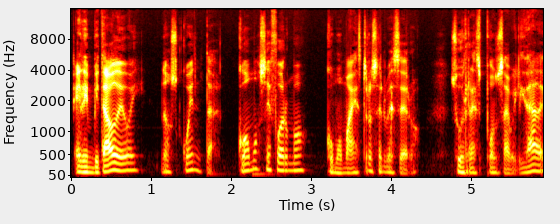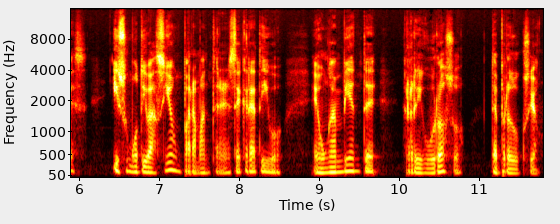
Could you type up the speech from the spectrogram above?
El invitado de hoy nos cuenta cómo se formó como maestro cervecero, sus responsabilidades y su motivación para mantenerse creativo en un ambiente riguroso de producción.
